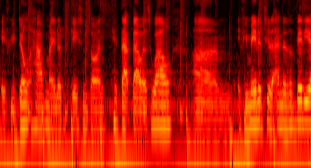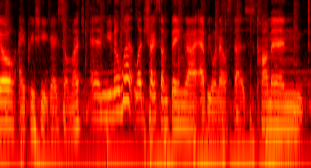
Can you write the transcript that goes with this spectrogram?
if you don't have my notifications on, hit that bell as well. Um, if you made it to the end of the video, I appreciate you guys so much. And you know what? Let's try something that everyone else does. Comment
